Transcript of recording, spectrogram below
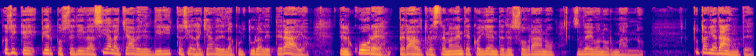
così che Pier possedeva sia la chiave del diritto sia la chiave della cultura letteraria, del cuore peraltro estremamente accogliente del sovrano svevo normanno. Tuttavia Dante,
